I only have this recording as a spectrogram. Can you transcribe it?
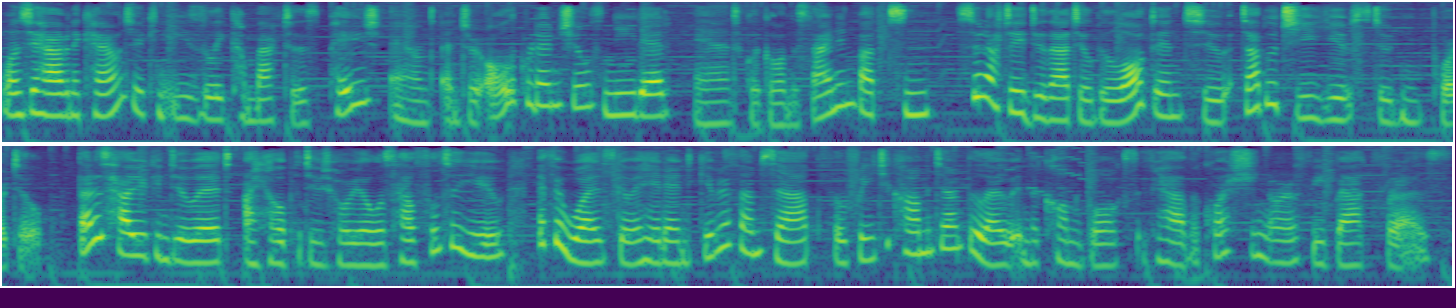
Once you have an account, you can easily come back to this page and enter all the credentials needed and click on the sign in button. Soon after you do that, you'll be logged into WGU Student Portal. That is how you can do it. I hope the tutorial was helpful to you. If it was, go ahead and give it a thumbs up. Feel free to comment down below in the comment box if you have a question or a feedback for us.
